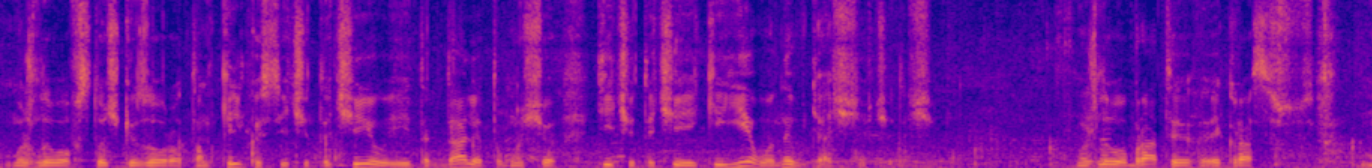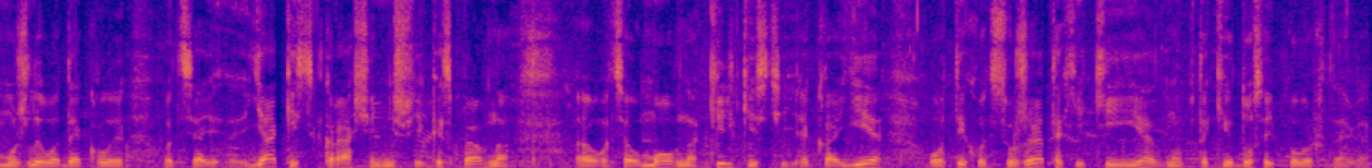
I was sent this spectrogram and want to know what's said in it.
Можливо, з точки зору там кількості читачів і так далі, тому що ті читачі, які є, вони вдячні читачі. Можливо, брати якраз можливо деколи оця якість краще, ніж якась певна е, оця умовна кількість, яка є у тих от сюжетах, які є ну такі досить поверхневі.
